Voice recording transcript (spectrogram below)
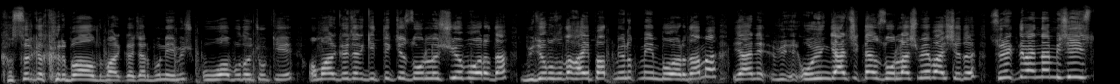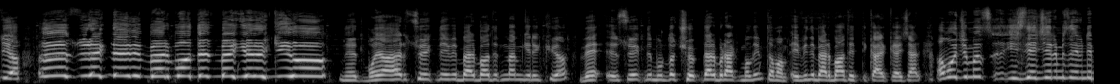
Kasırga kırbağı aldım arkadaşlar. Bu neymiş? Oha bu da çok iyi. Ama arkadaşlar gittikçe zorlaşıyor bu arada. Videomuza da hype atmayı unutmayın bu arada ama yani vi- oyun gerçekten zorlaşmaya başladı. Sürekli benden bir şey istiyor. Evet sürekli evi berbat etmen gerekiyor. Evet bayağı her sürekli evi berbat etmem gerekiyor. Ve e, sürekli burada çöpler bırakmalıyım. Tamam evini berbat ettik arkadaşlar. Amacımız e, izleyicilerimiz evini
